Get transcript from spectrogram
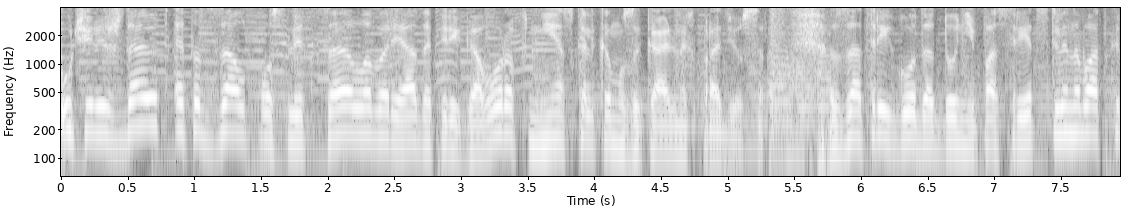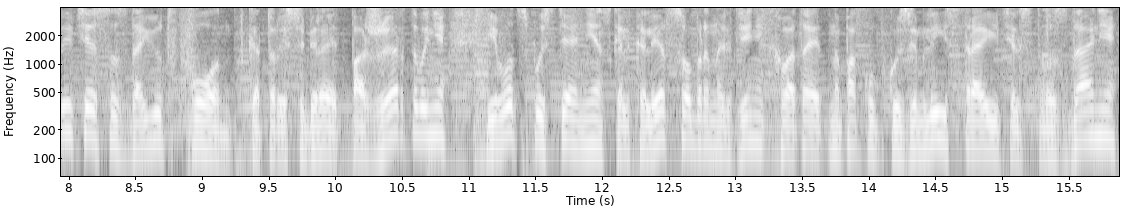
Учреждают этот зал после целого ряда переговоров несколько музыкальных продюсеров. За три года до непосредственного открытия создают фонд, который собирает пожертвования, и вот спустя несколько лет собранных денег хватает на покупку земли и строительство здания,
